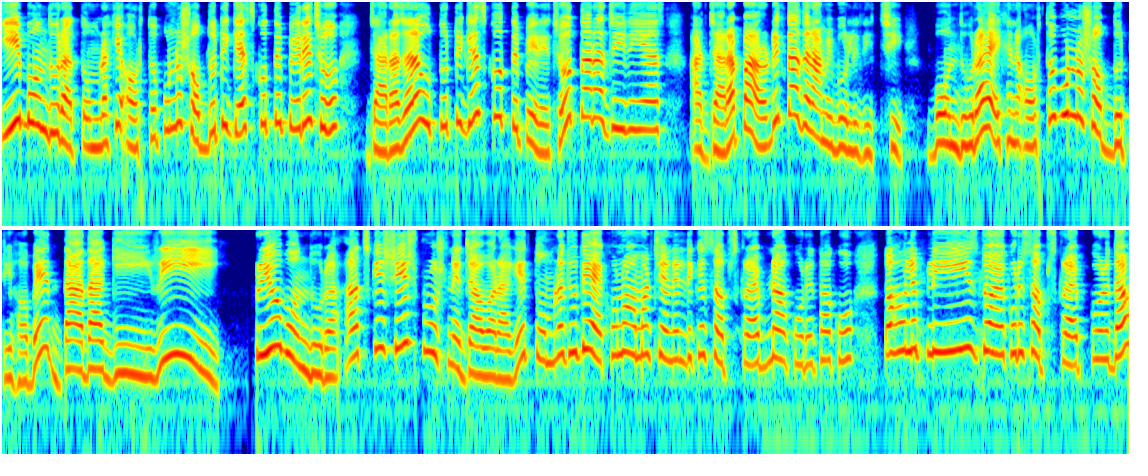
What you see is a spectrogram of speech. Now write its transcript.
কি বন্ধুরা, তোমরা কি অর্থপূর্ণ শব্দটি গেস করতে পেরেছ? যারা যারা উত্তরটি গেস করতে পেরেছ, তারা জিনিয়াস আর যারা পারোনি, তাদের আমি বলে দিচ্ছি। বন্ধুরা, এখানে অর্থপূর্ণ শব্দটি হবে দাদাগিরি। প্রিয় বন্ধুরা, আজকে শেষ প্রশ্নে যাওয়ার আগে তোমরা যদি এখনও আমার চ্যানেলটিকে সাবস্ক্রাইব না করে থাকো, তাহলে প্লিজ দয়া করে সাবস্ক্রাইব করে দাও।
